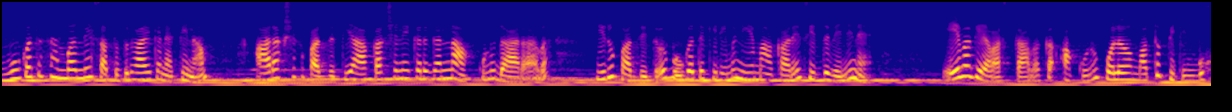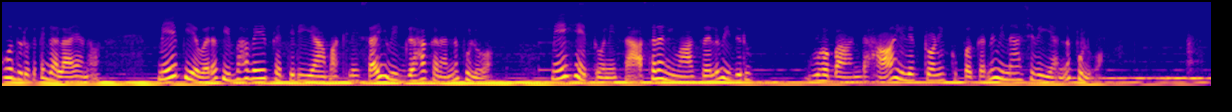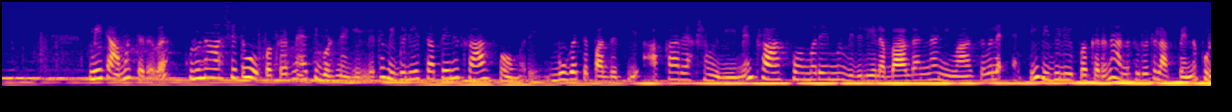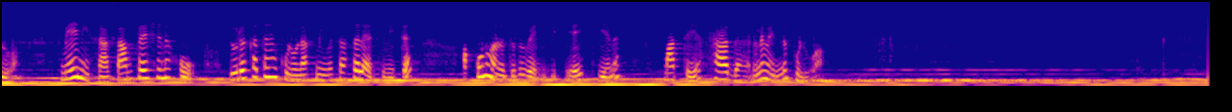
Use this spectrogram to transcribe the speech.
භූගත සම්බන්ධය සතුතුරායක නැතිනම් ආරක්ෂක පද්ධතිය ආකර්ශණය කරගන්න අක්කුණු ධාරාව නිරුපද්‍රිතව භූගත කිරීම නියමාකාරයෙන් සිද්ධ වෙන්නේ නෑ. ඒ වගේ අවස්ථාවක අකුණු පොළොව මතු පිටින් බොහෝ දුරකට ගලා යනවා. මේ පියවර විභවයේ ප්‍රතිරියාමත් ලෙසයි විග්‍රහ කරන්න පුළුවන්. මේ හේතුව නිසා අසල නිවාසල විදුරු ගෘහ බාණ්ඩ හා ඉලෙක්ට්‍රොනික් උපකරන විනාශ වී යන්න පුළුවන්. මීට අමතරව කුළුණාශ්‍රිතව උපකරන ඇති ගොඩනැගිල්ලට විදුලිය සපයන ට්‍රන්ස්ෆෝර්මරේ භූගත පද්ධතිය ආකාරයක්ෂම වීමෙන් ට්‍රන්ස්ෆෝර්මරයෙන්ම විදුලිය ලබාගන්න නිවාසවල ඇති විදුලි උපකරන අනතුරට ලක්වෙන්න පුළුවන්. මේ නිසා සම්ප්‍රේෂණ හෝ දුරකතන කුළුණක් නිවසසල ඇති විට අකුණු අනතුරු වැඩිවි යයි කියන මතය සාධාරණ වෙන්න පුළුවන්.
